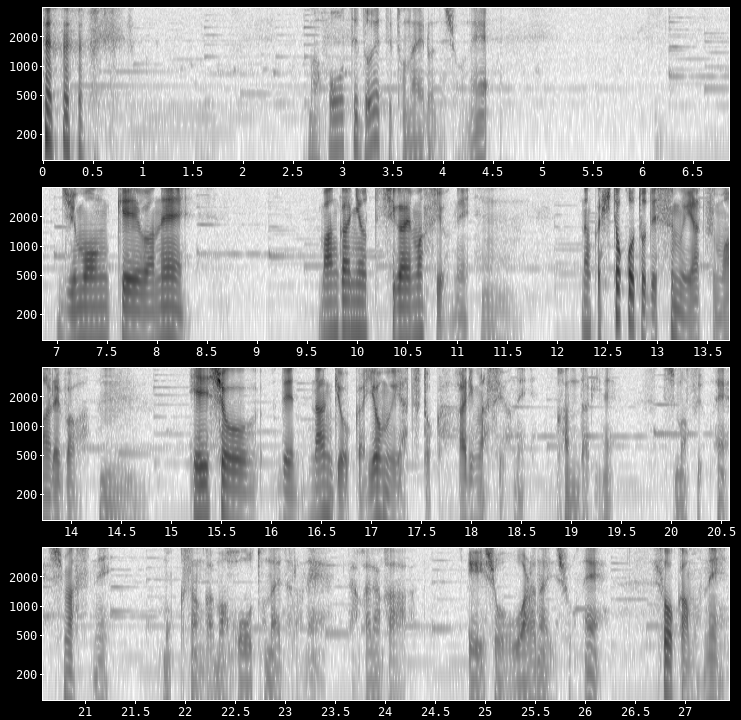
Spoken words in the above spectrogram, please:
魔法ってどうやって唱えるんでしょうね呪文系はね漫画によって違いますよね。うん、なんか一言で済むやつもあればうん、英章で何行か読むやつとかありますよね。噛んだりねしますよね。しますね。モックさんが魔法を唱えたらねなかなか栄唱終わらないでしょうね。そうかもね。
